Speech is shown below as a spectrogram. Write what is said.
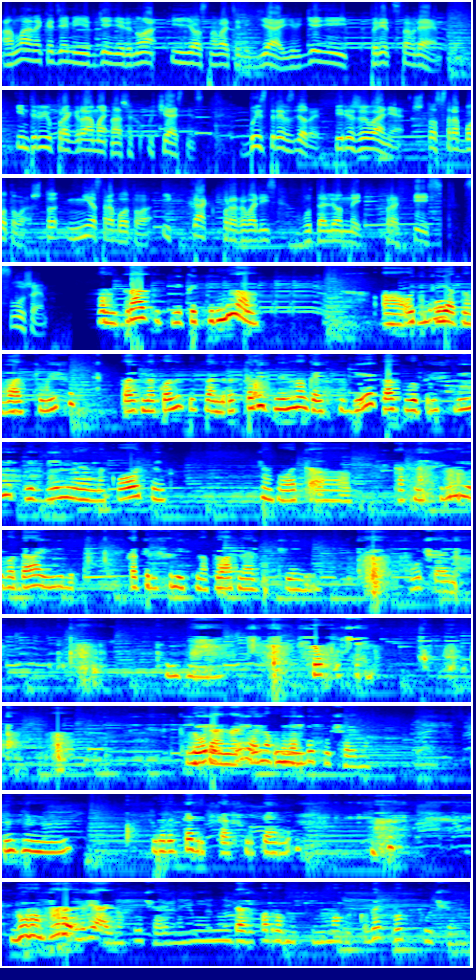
Онлайн-академия Евгения Ренуа и ее основатель я, Евгений, представляем. Интервью программы наших участниц. Быстрые взлеты, переживания, что сработало, что не сработало и как прорвались в удаленной профессии. Слушаем. Здравствуйте, Екатерина. А, очень приятно вас слышать, познакомиться с вами. Расскажите немного о себе, как вы пришли к Евгению на коучинг, вот, а, как нашли его, да, и как решились на платное обучение? Случайно. Угу. Все случайно. Случайно. реально М, произошло случайно. Мгм. Ну, расскажите, как случайно. Ну, реально случайно. Не- даже подробностей не могу сказать, просто случайно.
